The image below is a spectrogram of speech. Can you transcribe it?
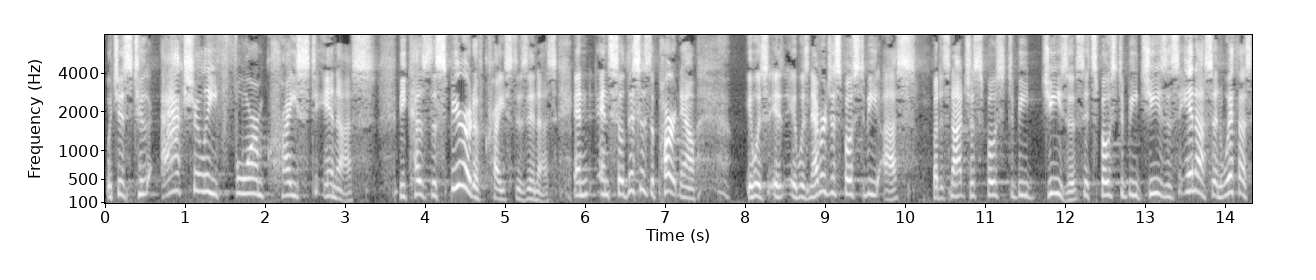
which is to actually form Christ in us because the Spirit of Christ is in us. And, and so this is the part now. It was, it, it was never just supposed to be us but it's not just supposed to be Jesus, it's supposed to be Jesus in us and with us.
